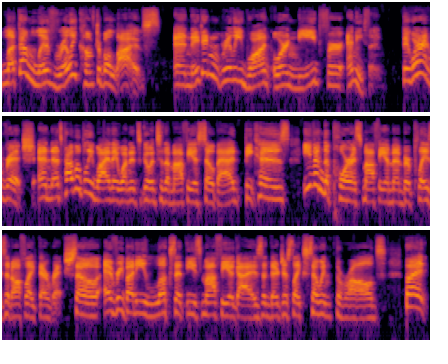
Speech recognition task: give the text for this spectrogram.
let them live really comfortable lives, and they didn't really want or need for anything they weren't rich, and that's probably why they wanted to go into the mafia so bad, because even the poorest mafia member plays it off like they're rich. So everybody looks at these mafia guys and they're just like so enthralled. But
